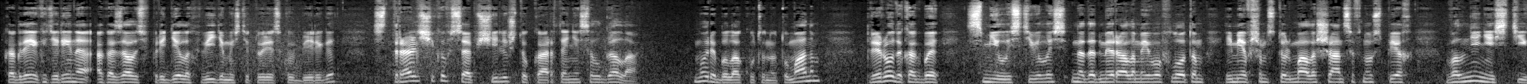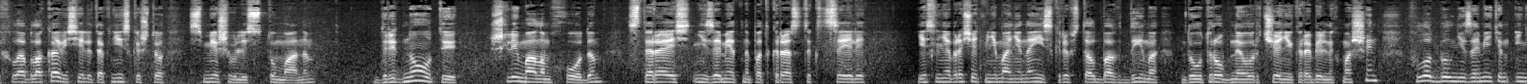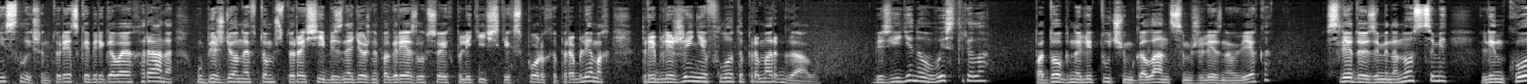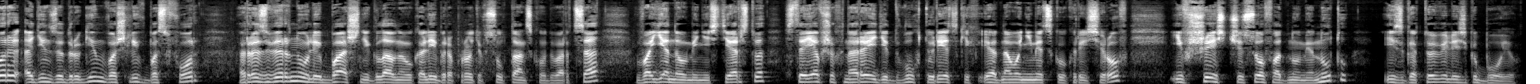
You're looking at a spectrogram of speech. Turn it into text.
когда Екатерина оказалась в пределах видимости турецкого берега, с тральщиков сообщили, что карта не солгала. Море было окутано туманом, Природа как бы смилостивилась над адмиралом и его флотом, имевшим столь мало шансов на успех. Волнение стихло, облака висели так низко, что смешивались с туманом. Дредноуты шли малым ходом, стараясь незаметно подкрасться к цели – если не обращать внимания на искры в столбах дыма до утробное урчание корабельных машин, флот был незаметен и не слышен. Турецкая береговая охрана, убежденная в том, что Россия безнадежно погрязла в своих политических спорах и проблемах, приближение флота проморгало. Без единого выстрела, подобно летучим голландцам Железного века, Следуя за миноносцами, линкоры один за другим вошли в Босфор, развернули башни главного калибра против султанского дворца, военного министерства, стоявших на рейде двух турецких и одного немецкого крейсеров, и в 6 часов одну минуту изготовились к бою.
